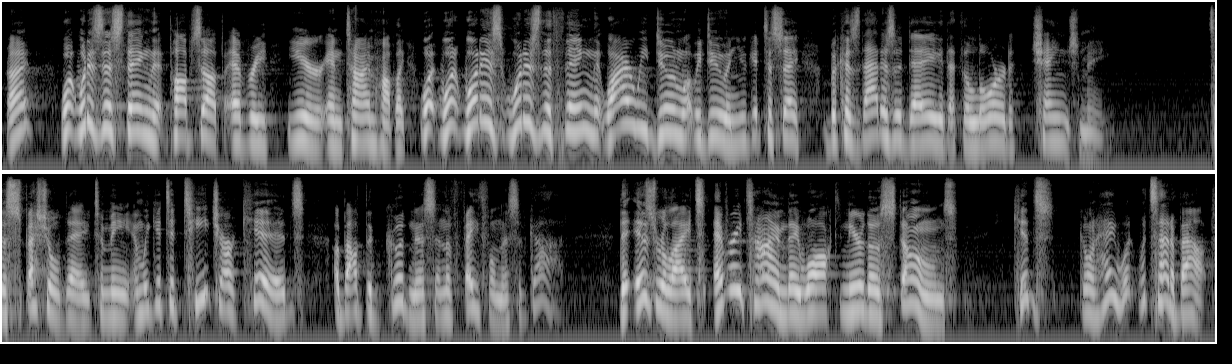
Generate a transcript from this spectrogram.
Right? What, what is this thing that pops up every year in Timehop? Like, what, what, what, is, what is the thing that, why are we doing what we do? And you get to say, because that is a day that the Lord changed me. It's a special day to me. And we get to teach our kids about the goodness and the faithfulness of God the Israelites, every time they walked near those stones, kids going, hey, what, what's that about?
